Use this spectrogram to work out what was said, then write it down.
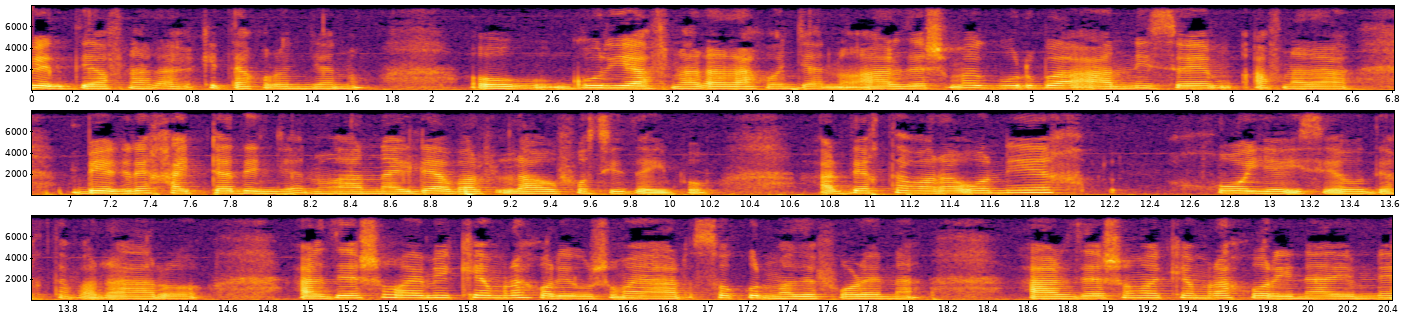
বেগ দিয়া আপনারা কিতা করেন জানো? ও গুড়ি আপনারা রাখুন জানো। আর যে সময় গুড়বা, আর নিশ্চয় আপনারা বেগরে খাইটটা দিন জানো, আর নাইলে আবার লাউ ফসি যাইব। আর দেখতে পারা অনেক হই আইছে ও দেখতে পারা আরও আর যে সময় আমি ক্যামেরা করি, ও সময় আর চকুর মাঝে পড়ে না। আর যে সময় ক্যামেরা করি না, এমনি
